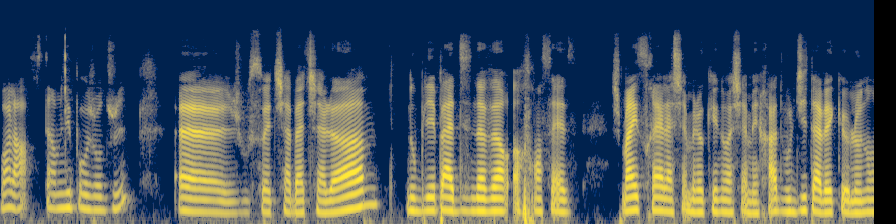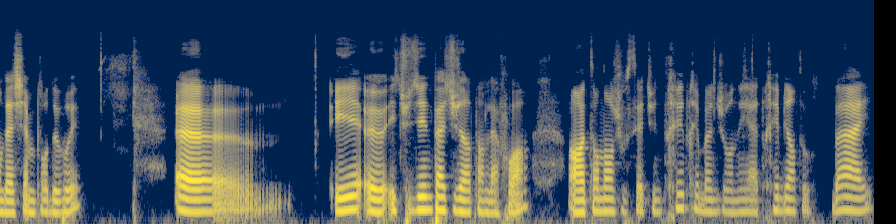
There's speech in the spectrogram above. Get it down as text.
Voilà, c'est terminé pour aujourd'hui. Euh, je vous souhaite Shabbat Shalom. N'oubliez pas à 19h heure française, Shema Israël, Hashem Elokeinu, Hashem Echad. Vous le dites avec euh, le nom d'Hachem pour de vrai. Euh, et euh, étudiez une page du Jardin de la Foi. En attendant, je vous souhaite une très très bonne journée. À très bientôt. Bye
